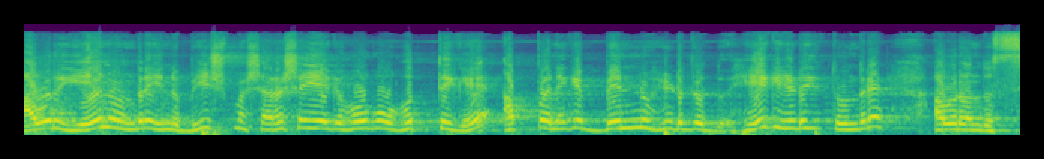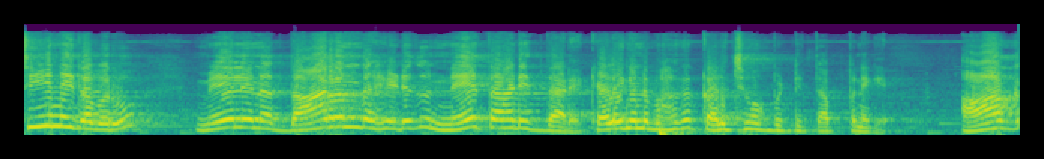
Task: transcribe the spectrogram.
ಅವರು ಏನು ಅಂದರೆ ಇನ್ನು ಭೀಷ್ಮ ಶರಶಯ್ಯಗೆ ಹೋಗುವ ಹೊತ್ತಿಗೆ ಅಪ್ಪನಿಗೆ ಬೆನ್ನು ಹಿಡಿದದ್ದು. ಹೇಗೆ ಹಿಡಿಯಿತು ಅಂದರೆ ಅವರೊಂದು ಸೀನಿದವರು ಮೇಲಿನ ದಾರಂದ ಹಿಡಿದು ನೇತಾಡಿದ್ದಾರೆ. ಕೆಳಗಿನ ಭಾಗ ಕಳಚಿ ಹೋಗ್ಬಿಟ್ಟಿತ್ತು ಅಪ್ಪನಿಗೆ. ಆಗ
